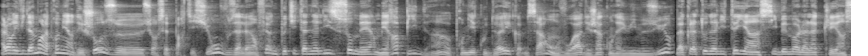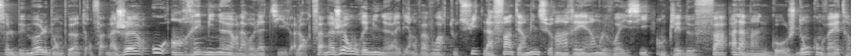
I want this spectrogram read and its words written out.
Alors évidemment, la première des choses euh, sur cette partition, vous allez en faire une petite analyse sommaire, mais rapide. Hein. au premier coup d'œil, comme ça, on voit déjà qu'on a 8 mesures, bah, que la tonalité, il y a un si bémol à la clé, un seul bémol, ben on peut en fa majeur ou en ré mineur, la relative. Alors fa majeur ou ré mineur, eh bien on va voir tout de suite, la fin termine sur un ré, hein. on le voit ici en clé de fa à la main gauche. Donc on va être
